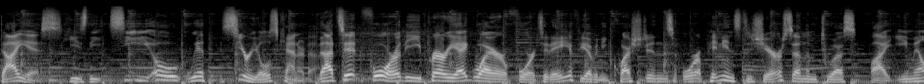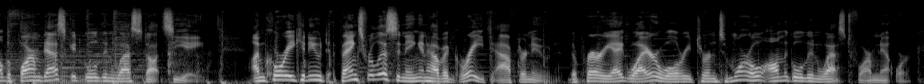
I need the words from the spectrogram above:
Dias. He's the CEO with Cereals Canada. That's it for the Prairie Ag Wire for today. If you have any questions or opinions to share, send them to us by email, the farm desk at goldenwest.ca. I'm Corey Canute. Thanks for listening and have a great afternoon. The Prairie Ag Wire will return tomorrow on the Golden West Farm Network.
